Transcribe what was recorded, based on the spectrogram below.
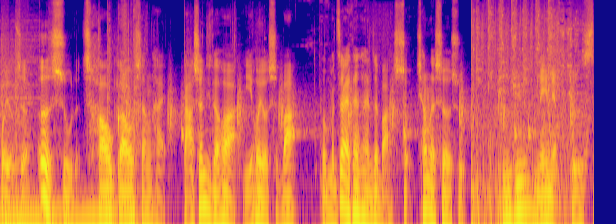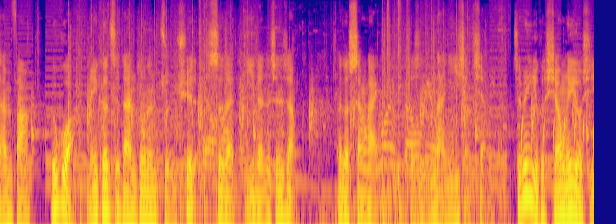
会有这二十五的超高伤害；打身体的话，也会有十八。我们再来看看这把手枪的射速，平均每秒就是三发。如果每颗子弹都能准确的射在敌人的身上，那个伤害可是难以想象。这边有个小美游戏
